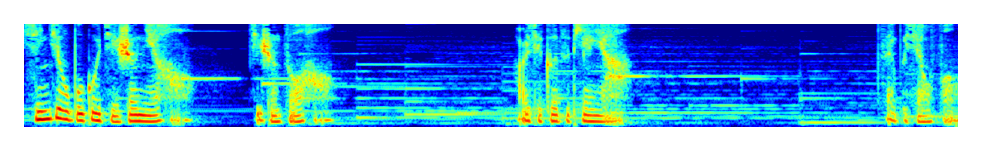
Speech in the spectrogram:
新旧不过几声你好，几声走好，而且各自天涯，再不相逢。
